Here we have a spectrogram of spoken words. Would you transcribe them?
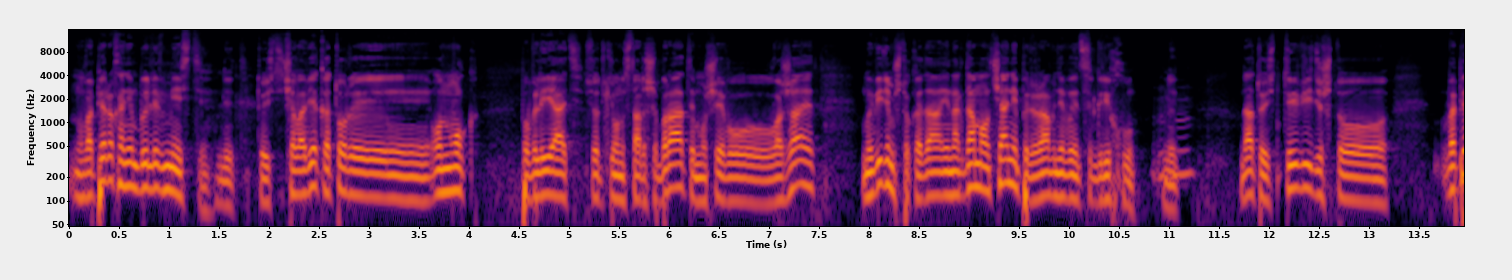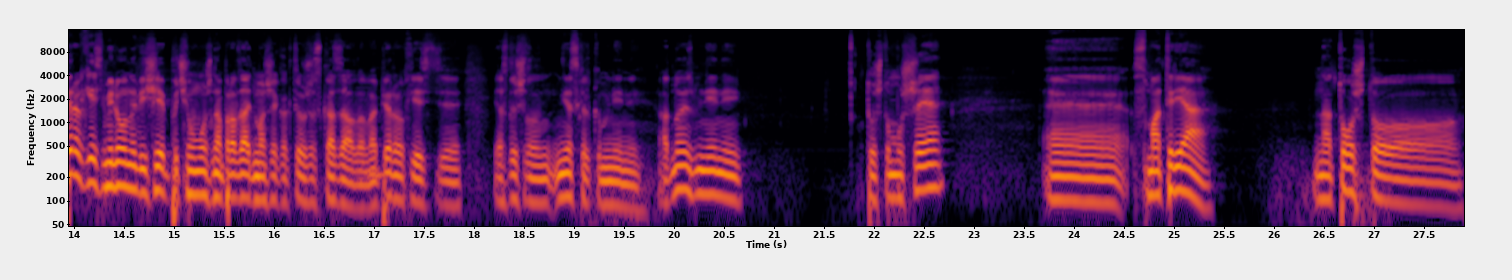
Ну, во-первых, они были вместе. Лид. То есть человек, который... Он мог повлиять, все-таки он старший брат, и Муше его уважает. Мы видим, что когда иногда молчание приравнивается к греху. Лид. Да, то есть ты видишь, что... Во-первых, есть миллионы вещей, почему можно оправдать Маше, как ты уже сказала. Во-первых, есть... э, Я слышал несколько мнений. Одно из мнений, то, что Муше, э, смотря на то, что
